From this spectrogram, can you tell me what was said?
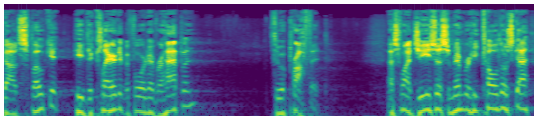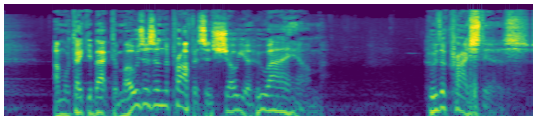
God spoke it, He declared it before it ever happened through a prophet. That's why Jesus, remember, He told those guys, I'm going to take you back to Moses and the prophets and show you who I am, who the Christ is.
